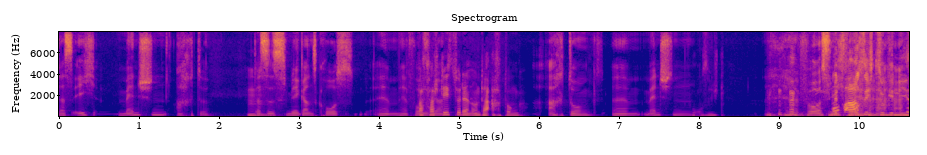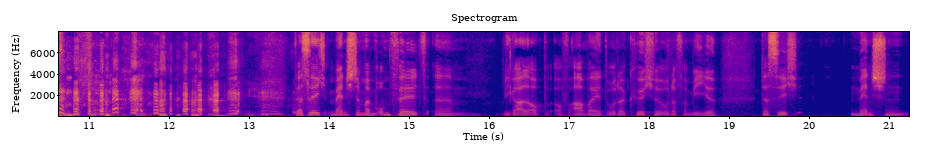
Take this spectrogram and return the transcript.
dass ich Menschen achte. Hm. Das ist mir ganz groß ähm, Was hervorgegangen. verstehst du denn unter Achtung? Achtung, ähm, Menschen. Vorsicht. Vorsicht. Vorsicht zu genießen. dass ich Menschen in meinem Umfeld, ähm, egal ob auf Arbeit oder Kirche oder Familie, dass ich Menschen,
